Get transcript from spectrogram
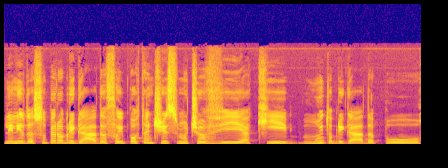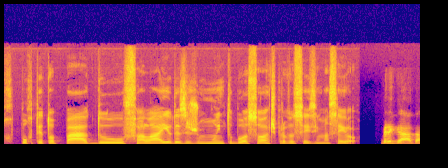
Lenilda, super obrigada. Foi importantíssimo te ouvir aqui. Muito obrigada por, por ter topado falar e eu desejo muito boa sorte para vocês em Maceió. Obrigada,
